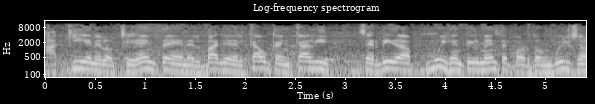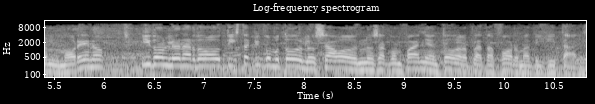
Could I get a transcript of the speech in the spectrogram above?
aquí en el occidente, en el Valle del Cauca, en Cali, servida muy gentilmente por don Wilson Moreno y don Leonardo Bautista, que como todos los sábados nos acompaña en todas las plataformas digitales.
